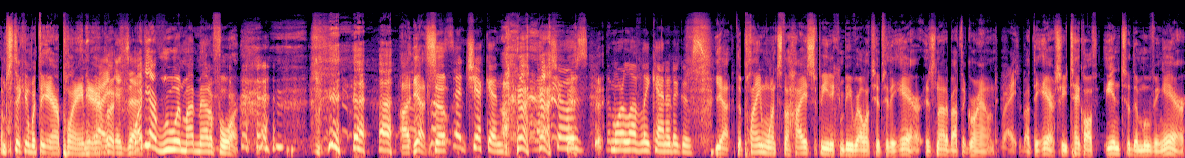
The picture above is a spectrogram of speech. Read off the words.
I'm sticking with the airplane here. Right, Look, Why do you ruin my metaphor? uh, yeah, so I said chicken, and I chose the more lovely Canada goose. Yeah, the plane wants the highest speed it can be relative to the air. It's not about the ground. Right. It's about the air. So you take off into the moving air,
